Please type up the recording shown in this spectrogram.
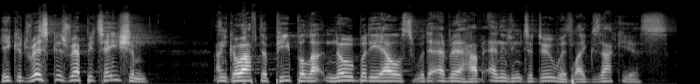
He could risk his reputation and go after people that nobody else would ever have anything to do with, like Zacchaeus.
